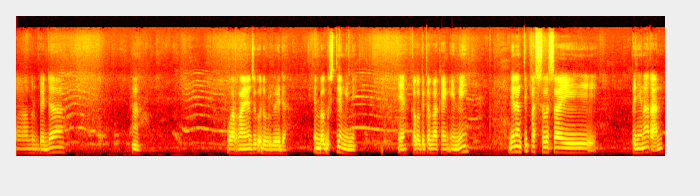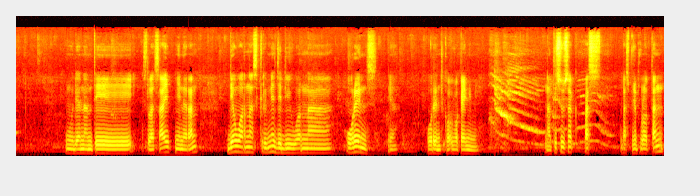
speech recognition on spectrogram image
Uh, berbeda. Nah warnanya juga udah berbeda. Yang bagus tuh yang ini. Ya kalau kita pakai yang ini dia nanti pas selesai penyinaran kemudian nanti selesai penyinaran dia warna screennya jadi warna orange ya. Orange kalau pakai ini. Nanti susah pas pas penyemprotan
